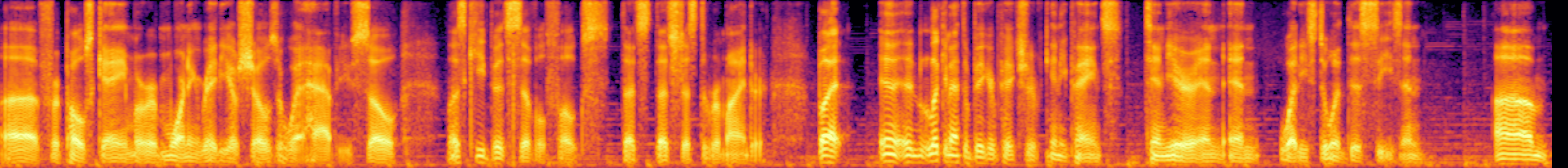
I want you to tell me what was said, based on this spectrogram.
uh, for post-game or morning radio shows or what have you. So let's keep it civil, folks. That's that's just a reminder. But in, in looking at the bigger picture of Kenny Payne's tenure and and what he's doing this season um,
